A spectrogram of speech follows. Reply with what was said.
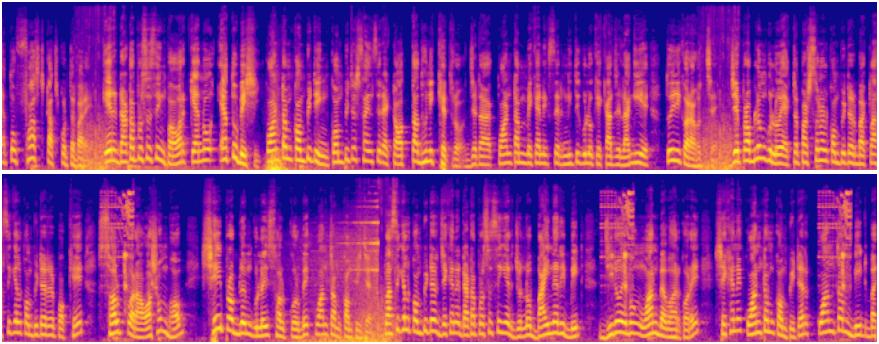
এত ফাস্ট কাজ করতে পারে? এর ডাটা প্রসেসিং পাওয়ার কেন এত বেশি? কোয়ান্টাম কম্পিউটিং কম্পিউটার সায়েন্সের একটা অত্যাধুনিক ক্ষেত্র, যেটা কোয়ান্টাম মেকানিক্সের নীতিগুলোকে কাজে লাগিয়ে তৈরি করা হচ্ছে। যে প্রবলেমগুলো একটা পার্সোনাল কম্পিউটার বা ক্লাসিক্যাল কম্পিউটারের পক্ষে সলভ করা অসম্ভব, সেই প্রবলেমগুলোই সলভ করবে কোয়ান্টাম কম্পিউটার ক্লাসিক্যাল কম্পিউটার যেখানে ডাটা প্রসেসিং এর জন্য বাইনারি বিট জিরো এবং ওয়ান ব্যবহার করে, সেখানে কোয়ান্টাম কম্পিউটার কোয়ান্টাম বিট বা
